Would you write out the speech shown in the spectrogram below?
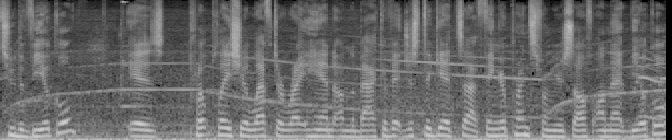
to the vehicle is pl- place your left or right hand on the back of it just to get uh, fingerprints from yourself on that vehicle.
